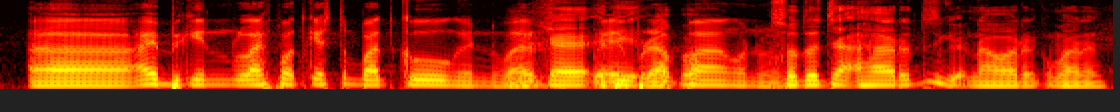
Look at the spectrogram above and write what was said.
eh ayo bikin live podcast tempatku ngono. Kayak bayar di- berapa apa, ngono. Soto Cak Har itu juga nawarin kemarin.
